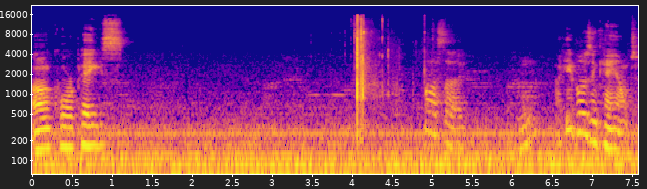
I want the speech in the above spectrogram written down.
encore piece. Also, I keep losing count.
